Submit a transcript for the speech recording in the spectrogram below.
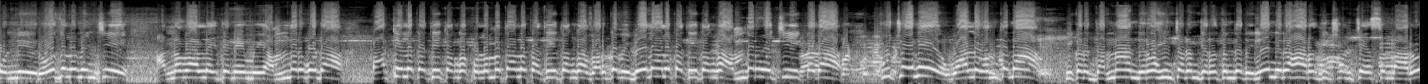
కొన్ని రోజుల నుంచి అన్న వాళ్ళైతేనేమి అందరూ కూడా పార్టీలకు అతీతంగా కులమతాలకు అతీతంగా వర్గ విభేదాలకు అతీతంగా అందరూ వచ్చి ఇక్కడ కూర్చొని వాళ్ళ వంతున ఇక్కడ ధర్నా నిర్వహించడం జరుగుతుంది. రిలే నిరాహార దీక్షలు చేస్తున్నారు.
